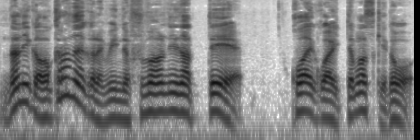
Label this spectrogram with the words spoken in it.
何かわからないからみんな不安になって、怖い怖い言ってますけど、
